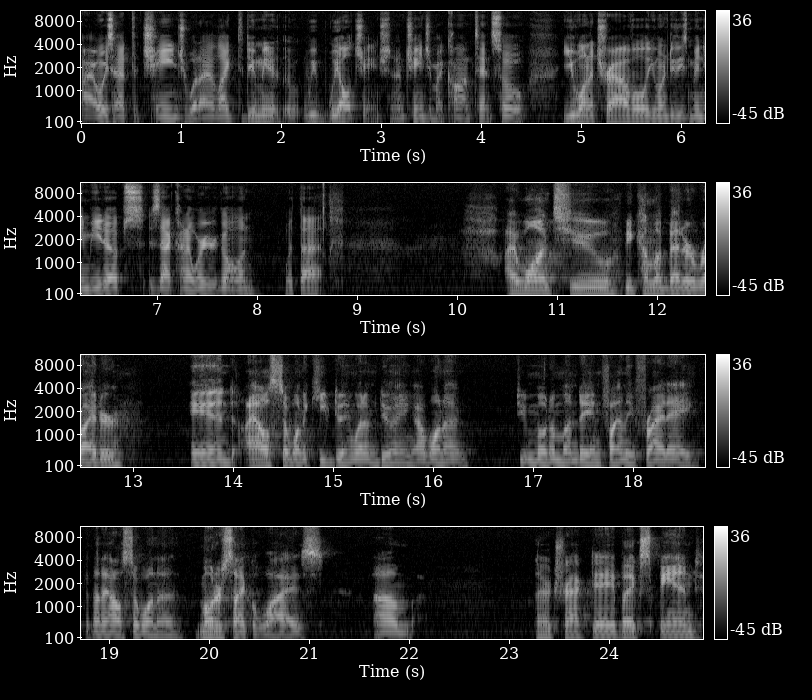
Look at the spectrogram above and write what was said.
I always had to change what I like to do. I mean, we we all change, and I'm changing my content. So, you want to travel. You want to do these mini meetups. Is that kind of where you're going with that? I want to become a better writer, and I also want to keep doing what I'm doing. I want to do Moto Monday and finally Friday, but then I also want to motorcycle wise, um, another track day, but expand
